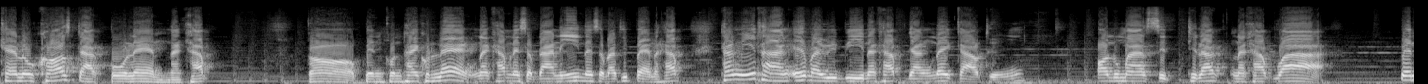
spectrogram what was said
แคโรคอสจากโปแลนด์นะครับ ก็เป็นคนไทยคนแรกนะครับในสัปดาห์นี้ในสัปดาห์ที่ 8 นะครับ ทั้งนี้ทาง FIVB นะครับยังได้กล่าวถึงออนุมาสิทธิรักษ์นะครับว่าเป็น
